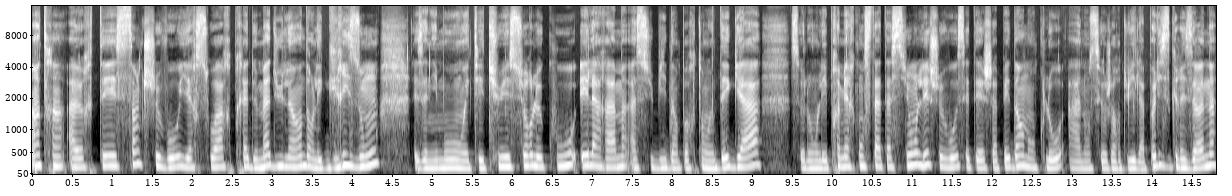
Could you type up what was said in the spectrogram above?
Un train a heurté cinq chevaux hier soir près de Madulin dans les Grisons. Les animaux ont été tués sur le coup et la rame a subi d'importants dégâts. Selon les premières constatations, les chevaux s'étaient échappés d'un enclos, a annoncé aujourd'hui la police grisonne.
